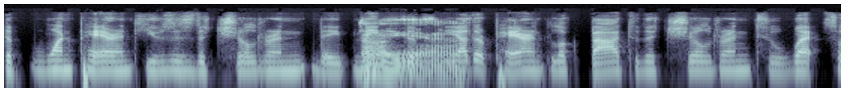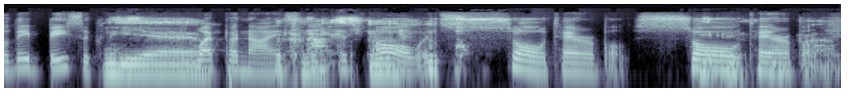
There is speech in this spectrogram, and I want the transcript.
the one parent uses the children, they Oh, make the, the yeah. other parent look bad to the children to wet. So they basically Yeah. weaponize. It's oh, it's so terrible, so is terrible. bad.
